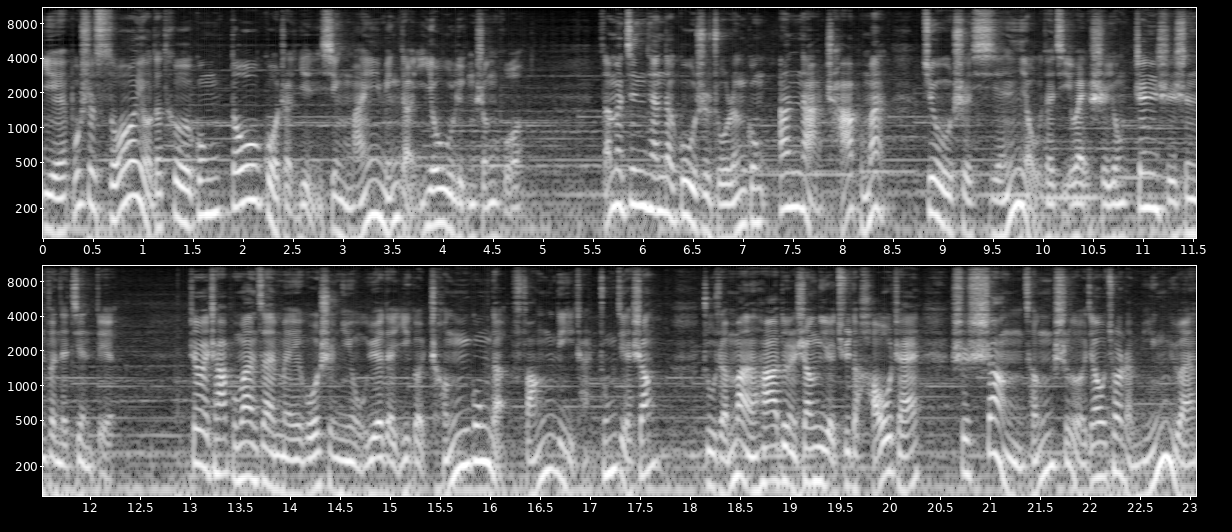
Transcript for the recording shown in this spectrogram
也不是所有的特工都过着隐姓埋名的幽灵生活。咱们今天的故事主人公安娜·查普曼就是鲜有的几位使用真实身份的间谍。这位查普曼在美国是纽约的一个成功的房地产中介商，住着曼哈顿商业区的豪宅，是上层社交圈的名媛。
